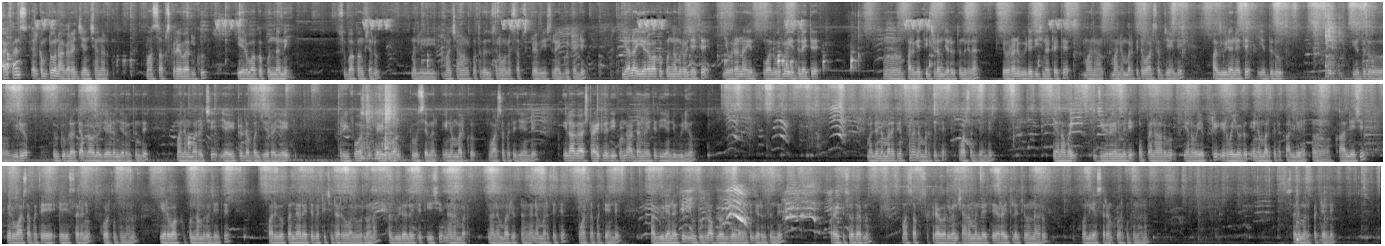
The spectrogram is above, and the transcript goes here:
Hi friends welcome to Nagaraj Jan channel. మా సబ్స్క్రైబర్లకు ఏరవాక పున్నమి శుభాకాంక్షలు. మళ్ళీ మా ఛానల్ కొత్తగా చూసిన వాళ్ళు సబ్స్క్రైబ్ చేసి లైక్ కొట్టండి. ఇవాళ ఏరవాక పున్నమి రోజు అయితే ఎవరైనా వాళ్ళ ఊర్లో ఎద్దులైతే పరిగెత్తించడం జరుగుతుంది కదా. ఎవరైనా వీడియో తీసినట్టయితే మా నా- మా నెంబర్కి అయితే వాట్సాప్ చేయండి. ఆ వీడియోనైతే ఎద్దులు ఎద్దులు వీడియో యూట్యూబ్లో అయితే అప్లోడ్ చేయడం జరుగుతుంది. మా నెంబర్ వచ్చి eight double zero eight three four eight one two seven. ఈ నెంబర్కు వాట్సాప్ అయితే చేయండి. ఇలాగా స్ట్రైట్గా తీయకుండా అడ్డంగా అయితే తీయండి వీడియో. మళ్ళీ నెంబర్ అయితే చెప్తాను నెంబర్కి అయితే వాట్సాప్ చేయండి. ఎనభై జీరో ఎనిమిది ముప్పై నాలుగు ఎనభై ఒకటి ఇరవై ఏడు ఈ నెంబర్కి అయితే కాల్ చే కాల్ చేసి మీరు వాట్సాప్ అయితే వేస్తారని కోరుకుంటున్నాను. ఇరవక్క పున్నం రోజు అయితే పరుగు పందాలు అయితే పెట్టించుంటారు వాళ్ళ ఊర్లోన. ఆ వీడియోలు అయితే తీసి నా నెంబర్ నా నెంబర్ చెప్పినాను కదా నెంబర్కి అయితే వాట్సాప్ చేయండి ఆ వీడియోని అయితే యూట్యూబ్లో అప్లోడ్ చేయడం అయితే జరుగుతుంది. రైతు సోదరులు మా సబ్స్క్రైబర్లు కానీ చాలా మంది అయితే రైతులు అయితే ఉన్నారు. వాళ్ళు చేస్తారని కోరుకుంటున్నాను. సరే మరి పెట్టండి.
